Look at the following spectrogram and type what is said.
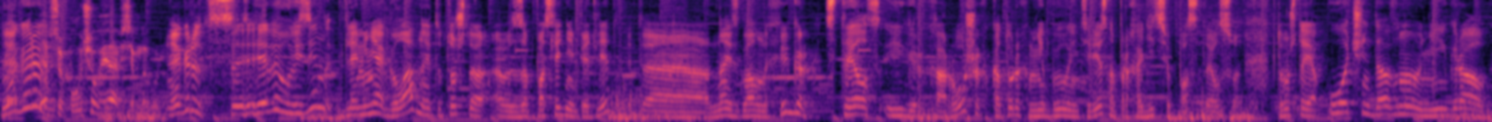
Ну, я говорю... Я все получил, я всем доволен. Я говорю, Evil Within для меня главное это то, что э, за последние пять лет это одна из главных игр, стелс-игр хороших, в которых мне было интересно проходить все по стелсу. Потому что я очень давно не играл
